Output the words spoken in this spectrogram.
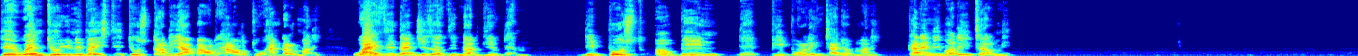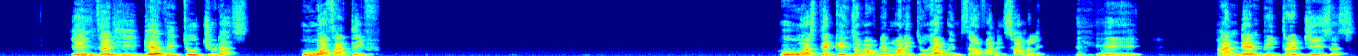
They went to university to study about how to handle money. Why is it that Jesus did not give them the post of being the people in charge of money? Can anybody tell me? Instead, he gave it to Judas, who was a thief, who was taking some of the money to help himself and his family, and then betrayed Jesus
